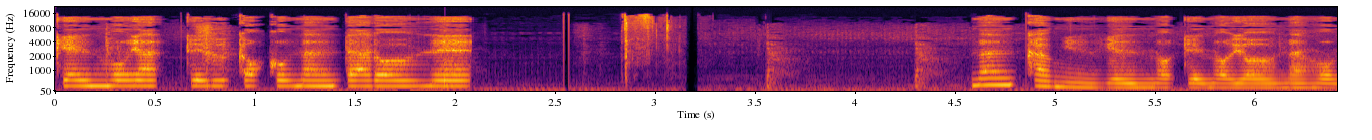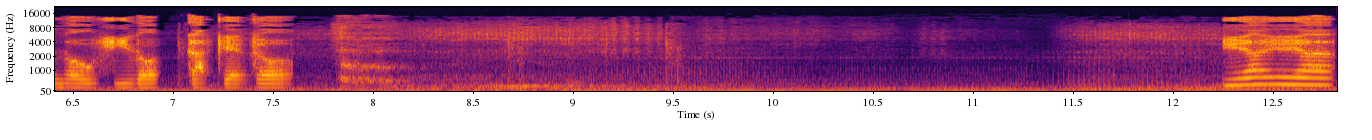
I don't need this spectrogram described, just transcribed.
験もやってるとこなんだろうね。なんか人間の手のようなものを拾ったけど。いやいや、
